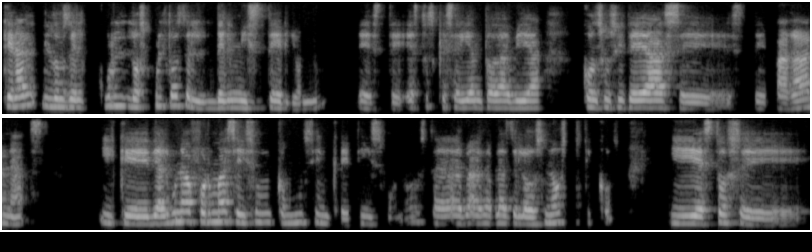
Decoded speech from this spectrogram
que eran los, del, los cultos del, misterio, ¿no? Este, estos que seguían todavía con sus ideas eh, este, paganas y que de alguna forma se hizo un, como un sincretismo, ¿no? hablas de los gnósticos y estos eh,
